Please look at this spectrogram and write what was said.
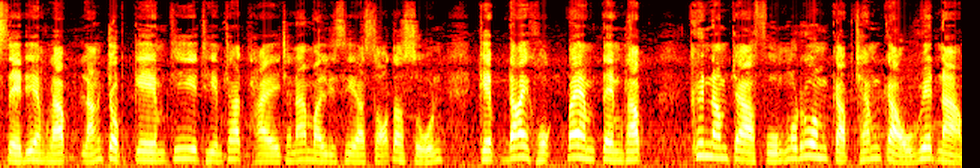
สเตเดียมครับ หลังจบเกมที่ทีมชาติไทยชนะมาเลเซีย 2 ต่อ 0 เก็บได้ 6 แต้มเต็มครับ ขึ้นนำจากฝูงร่วมกับแชมป์เก่าเวียดนาม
